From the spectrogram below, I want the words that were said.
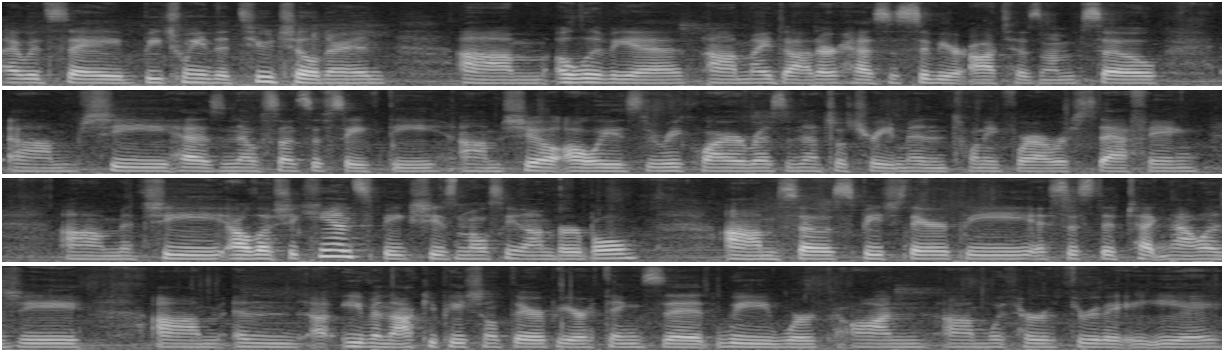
I would say between the two children, um, Olivia, uh, my daughter, has a severe autism, so um, she has no sense of safety. Um, she'll always require residential treatment and 24-hour staffing. Um, and she, although she can speak, she's mostly nonverbal. Um, so speech therapy, assistive technology, um, and uh, even occupational therapy are things that we work on with her through the AEA.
